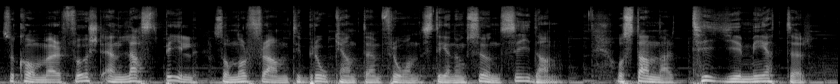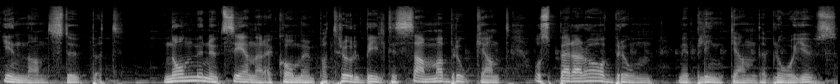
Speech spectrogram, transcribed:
så kommer först en lastbil som når fram till brokanten från Stenungsundssidan och stannar 10 meter innan stupet. Någon minut senare kommer en patrullbil till samma brokant och spärrar av bron med blinkande blåljus.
